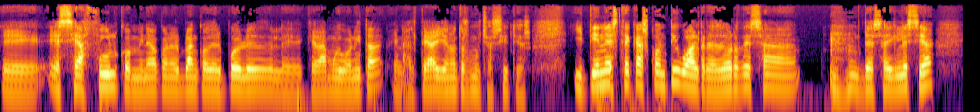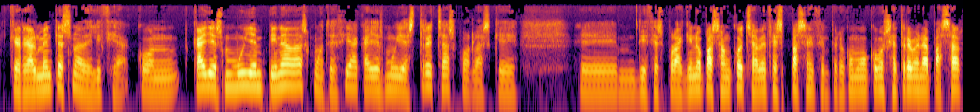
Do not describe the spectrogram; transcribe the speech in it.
eh, ese azul combinado con el blanco del pueblo le queda muy bonita en Altea y en otros muchos sitios. Y tiene este casco antiguo alrededor de esa, de esa iglesia que realmente es una delicia, con calles muy empinadas, como te decía, calles muy estrechas por las que eh, dices, por aquí no pasa un coche, a veces pasan y dicen, pero ¿cómo, ¿cómo se atreven a pasar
